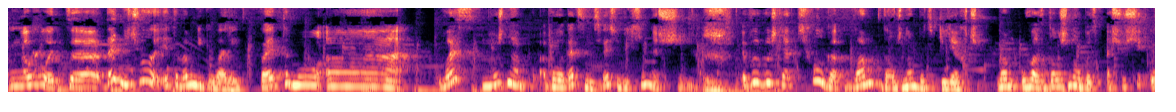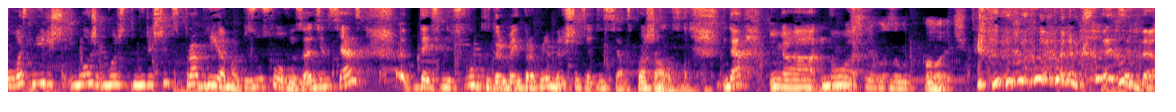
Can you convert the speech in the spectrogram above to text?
Ну Вот. э, Да, ничего это вам не говорит. Поэтому а, вас нужно полагаться на свои субъективные ощущения. Вы вышли от психолога, вам должно быть легче. Вам, у вас должно быть ощущение... У вас не реш- может, может не решиться проблема, безусловно, за один сеанс. Э, Дайте мне психолога, который мои проблемы решит за один сеанс, пожалуйста. Да? А, но... Обычно его зовут Палач. Кстати, да.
